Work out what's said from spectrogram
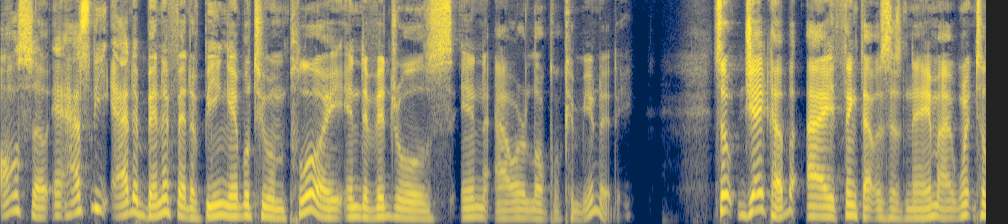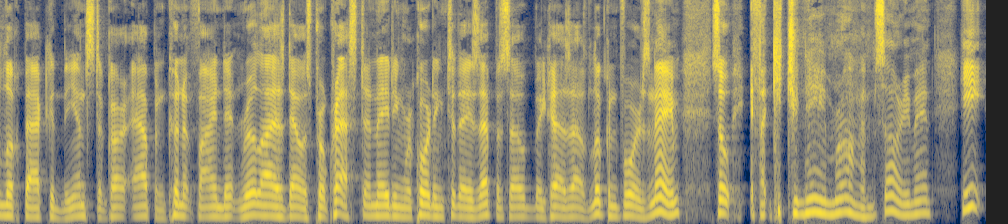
also it has the added benefit of being able to employ individuals in our local community. So Jacob, I think that was his name. I went to look back in the Instacart app and couldn't find it and realized I was procrastinating recording today's episode because I was looking for his name. So if I get your name wrong, I'm sorry, man. He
